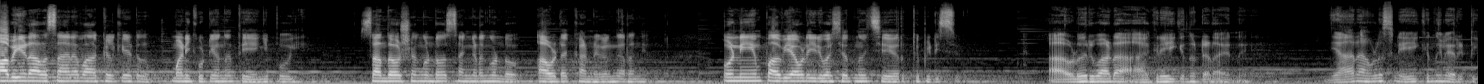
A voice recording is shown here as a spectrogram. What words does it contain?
അബിയുടെ അവസാന വാക്കുകൾ കേട്ടതും മണിക്കുട്ടി ഒന്ന് തേങ്ങിപ്പോയി. സന്തോഷം കൊണ്ടോ സങ്കടം കൊണ്ടോ അവളുടെ കണ്ണുകൾ നിറഞ്ഞു. ഉണ്ണിയും പവി അവളെ ഇരുവശത്തുനിന്ന് ചേർത്ത് പിടിച്ചു. അവൾ ഒരുപാട് ആഗ്രഹിക്കുന്നുണ്ടടാ എന്നെ. ഞാൻ അവളെ സ്നേഹിക്കുന്നില്ല ഇരട്ടി.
